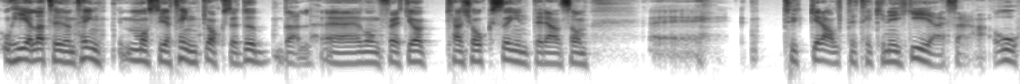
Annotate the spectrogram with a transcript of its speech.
och hela tiden tänk, måste jag tänka också dubbel eh, gång för att jag kanske också inte är den som eh, tycker alltid teknik är så här, oh,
